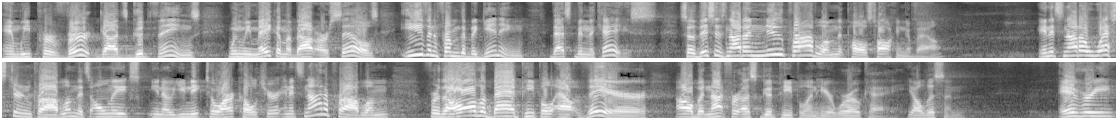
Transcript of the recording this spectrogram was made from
and we pervert God's good things when we make them about ourselves. Even from the beginning, that's been the case. So, this is not a new problem that Paul's talking about. And it's not a Western problem that's only you know, unique to our culture. And it's not a problem for the, all the bad people out there, oh, but not for us good people in here. We're okay. Y'all listen. Every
